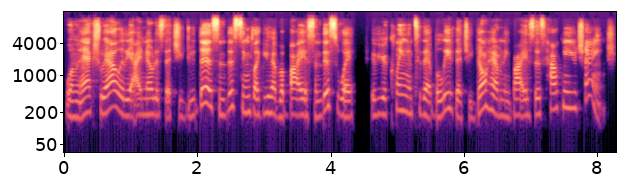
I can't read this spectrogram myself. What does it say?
well, in actuality, I noticed that you do this, and this seems like you have a bias in this way. If you're clinging to that belief that you don't have any biases, how can you change?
